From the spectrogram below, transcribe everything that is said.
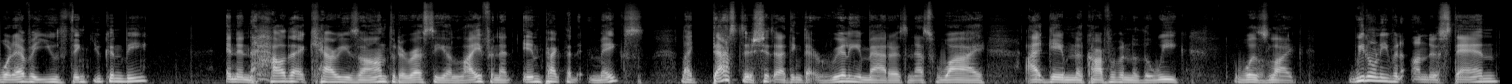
whatever you think you can be, and then how that carries on through the rest of your life and that impact that it makes. Like that's the shit that I think that really matters, and that's why I gave him the compliment of the week. Was like we don't even understand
